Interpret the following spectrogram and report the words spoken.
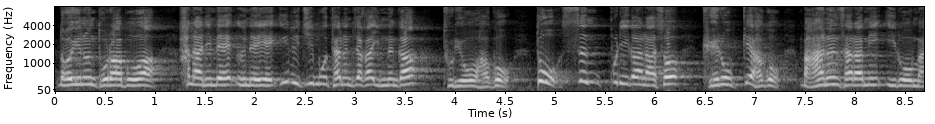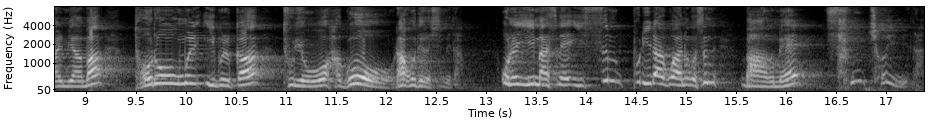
너희는 돌아보아 하나님의 은혜에 이르지 못하는 자가 있는가 두려워하고 또 쓴 뿌리가 나서 괴롭게 하고 많은 사람이 이로 말미암아 더러움을 입을까 두려워하고라고 되어 있습니다. 오늘 이 말씀에 이 쓴 뿌리라고 하는 것은 마음의 상처입니다.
